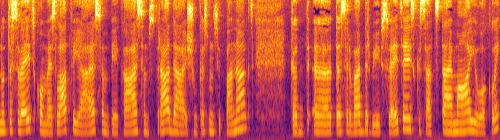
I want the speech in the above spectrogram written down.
nu, tas veids, ko mēs Latvijā esam, pie kā esam strādājuši un kas mums ir panākts, kad uh, tas ir vardarbības veicējs, kas atstāja mājokli.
